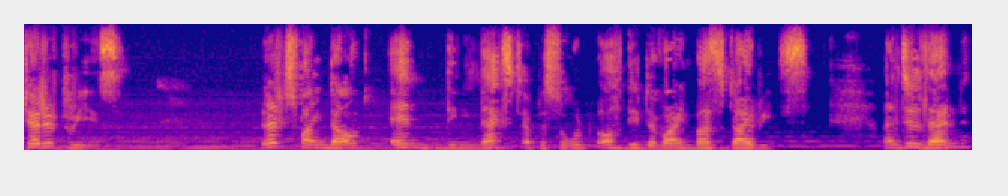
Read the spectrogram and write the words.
territories. Let's find out in the next episode of the Divine Buzz Diaries. Until then,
